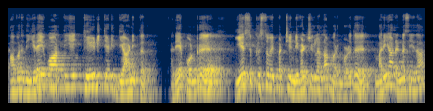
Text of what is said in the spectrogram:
அவரது இறை வார்த்தையை தேடி தேடி தியானித்தது. அதே போன்று இயேசு கிறிஸ்துவை பற்றிய நிகழ்ச்சிகள் எல்லாம் வரும்பொழுது மரியாள் என்ன செய்தார்?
